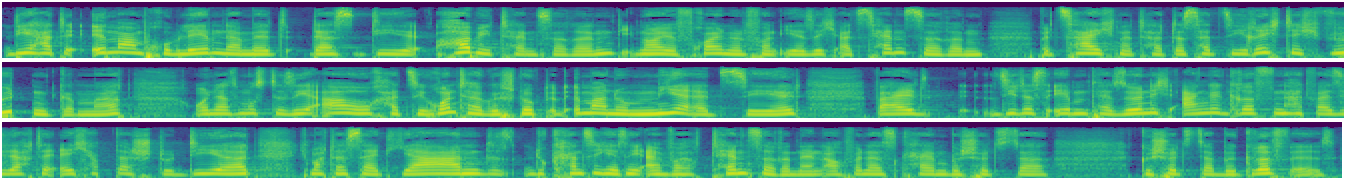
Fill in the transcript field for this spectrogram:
die hatte immer ein Problem damit, dass die Hobbytänzerin, die neue Freundin von ihr, sich als Tänzerin bezeichnet hat. Das hat sie richtig wütend gemacht und das musste sie auch, hat sie runtergeschluckt und immer nur mir erzählt, weil sie das eben persönlich angegriffen hat, weil sie dachte, ey, ich habe das studiert, ich mache das seit Jahren, das, du kannst dich jetzt nicht einfach Tänzerin nennen, auch wenn das kein beschützter, geschützter Begriff ist.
